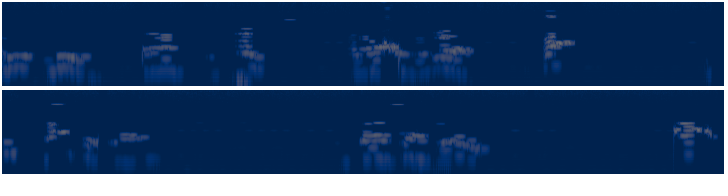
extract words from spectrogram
We uh, the church for the light of the world. But the chief prophet said, in John chapter 8, I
